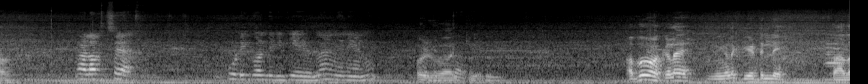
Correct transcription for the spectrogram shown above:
ആ. വളർച്ച കൂടിക്കൊണ്ടിരിക്കുകയായിരുന്നു. അങ്ങനെയാണ് ഒഴിവാക്കിയത്. അപ്പോൾ മക്കളെ നിങ്ങൾ കേട്ടില്ലേ? കഥ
